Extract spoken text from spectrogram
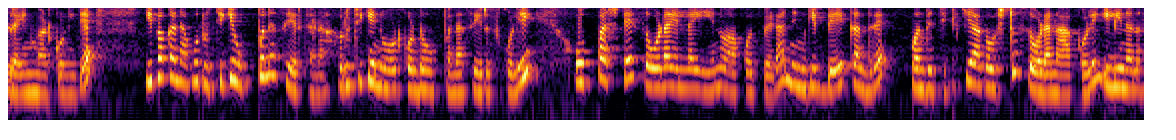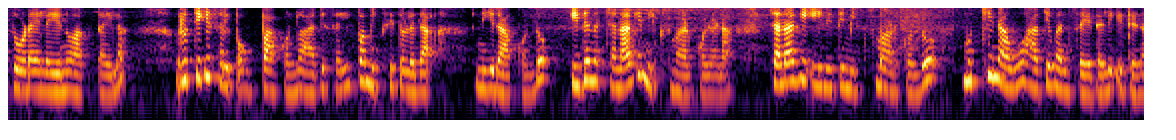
ಗ್ರೈಂಡ್ ಮಾಡ್ಕೊಂಡಿದ್ದೆ. ಇವಾಗ ನಾವು ರುಚಿಗೆ ಉಪ್ಪನ್ನು ಸೇರಿಸೋಣ. ರುಚಿಗೆ ನೋಡಿಕೊಂಡು ಉಪ್ಪನ್ನು ಸೇರಿಸ್ಕೊಳ್ಳಿ. ಉಪ್ಪಷ್ಟೇ ಸೋಡಾ ಎಲ್ಲ ಏನು ಹಾಕೋದು ಬೇಡ. ನಿಮಗೆ ಬೇಕಂದರೆ ಒಂದು ಚಿಟಿಕೆ ಆಗೋವಷ್ಟು ಸೋಡಾನ ಹಾಕ್ಕೊಳ್ಳಿ ಇಲ್ಲಿ ನಾನು ಸೋಡಾ ಎಲ್ಲ ಏನೂ ಹಾಕ್ತಾಯಿಲ್ಲ ರುಚಿಗೆ ಸ್ವಲ್ಪ ಉಪ್ಪು ಹಾಕ್ಕೊಂಡು ಹಾಗೆ ಸ್ವಲ್ಪ ಮಿಕ್ಸಿ ತೊಳೆದ ನೀರು ಹಾಕ್ಕೊಂಡು ಇದನ್ನು ಚೆನ್ನಾಗಿ ಮಿಕ್ಸ್ ಮಾಡ್ಕೊಳ್ಳೋಣ. ಚೆನ್ನಾಗಿ ಈ ರೀತಿ ಮಿಕ್ಸ್ ಮಾಡಿಕೊಂಡು ಮುಚ್ಚಿ ನಾವು ಹಾಗೆ ಒಂದು ಸೈಡಲ್ಲಿ ಇಡೋಣ.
